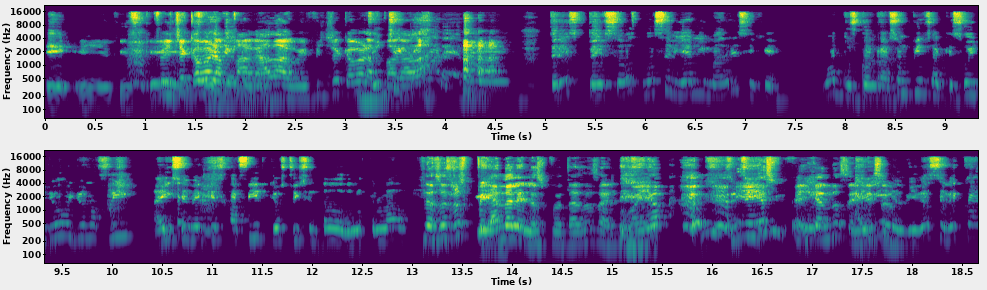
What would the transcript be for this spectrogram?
Y, y dice que Pinche cámara apagada, güey. Pinche cámara Pinche apagada. cámara de tres pesos, no se veía ni madres. Y dije, no, pues con razón piensa que soy yo, yo no fui. Ahí se ve que es Jafid, yo estoy sentado del otro lado. Nosotros pegándole los putazos al cuello y ellos fijándose en eso. en el video se ve cómo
